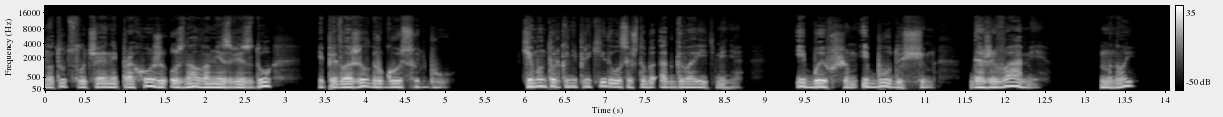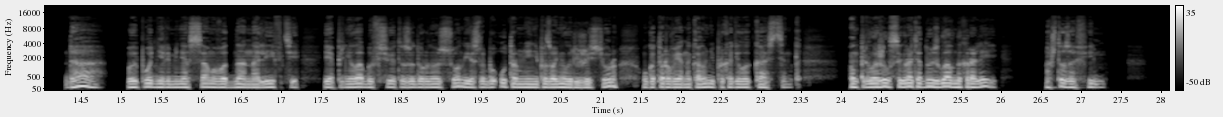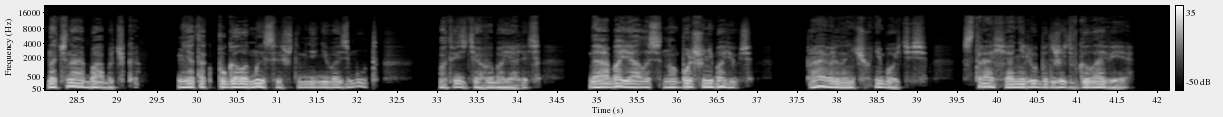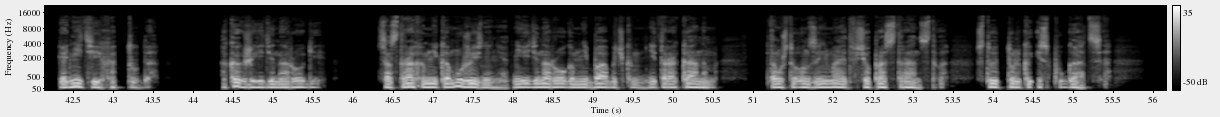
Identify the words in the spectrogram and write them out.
но тут случайный прохожий узнал во мне звезду и предложил другую судьбу. Кем он только не прикидывался, чтобы отговорить меня. И бывшим, и будущим, даже вами. Мной? Да, вы подняли меня с самого дна на лифте, я приняла бы все это за дурной сон, если бы утром мне не позвонил режиссер, у которого я накануне проходила кастинг. Он предложил сыграть одну из главных ролей. А что за фильм? «Ночная бабочка». Меня так пугала мысль, что меня не возьмут. Вот видите, вы боялись. Да, боялась, но больше не боюсь. Правильно, ничего не бойтесь. Страхи, они любят жить в голове. Гоните их оттуда. А как же единороги? Со страхом никому жизни нет, ни единорогам, ни бабочкам, ни тараканам, потому что он занимает все пространство. Стоит только испугаться.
